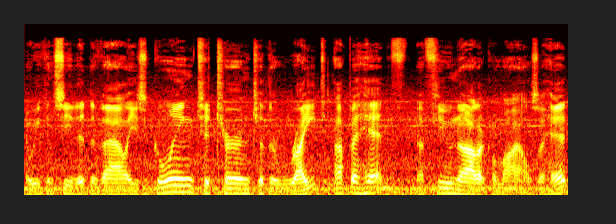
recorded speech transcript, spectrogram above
And we can see that the valley is going to turn to the right up ahead, a few nautical miles ahead.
